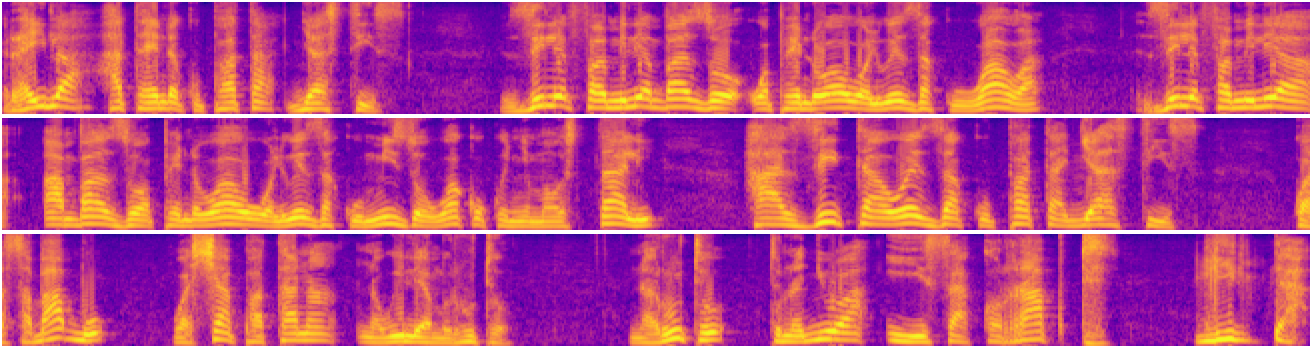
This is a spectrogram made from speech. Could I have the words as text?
Raila hataenda kupata justice. Zile familia ambazo wapendo wao waliweza kuuawa, zile familia ambazo wapendo wao waliweza kuumizwa, wako kwenye mahospitali hazitaweza kupata justice kwa sababu washapatana na William Ruto, na Ruto tunajua is a corrupt leader.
